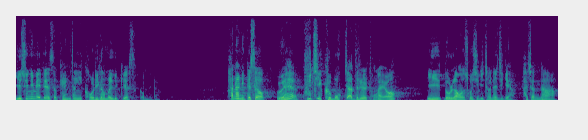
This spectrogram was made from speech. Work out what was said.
예수님에 대해서 굉장히 거리감을 느꼈을 겁니다. 하나님께서 왜 굳이 그 목자들을 통하여 이 놀라운 소식이 전해지게 하셨나?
